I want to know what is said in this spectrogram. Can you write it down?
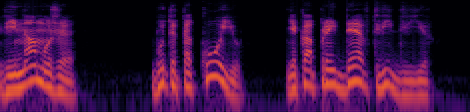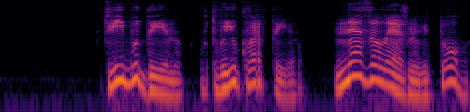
Війна може бути такою, яка прийде в твій двір, в твій будинок, в твою квартиру, незалежно від того,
